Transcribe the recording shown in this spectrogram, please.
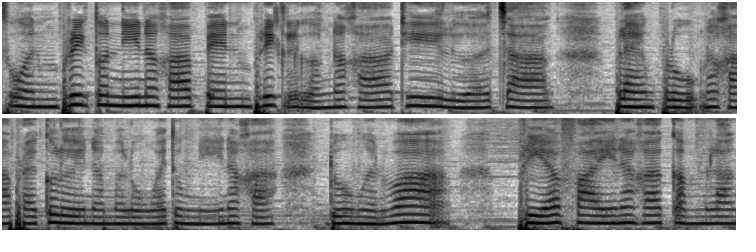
ส่วนพริกต้นนี้นะคะเป็นพริกเหลืองนะคะที่เหลือจากแปลงปลูกนะคะไพรก็เลยนำมาลงไว้ตรงนี้นะคะ ดูเหมือนว่าเพลียไฟนะคะกำลัง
